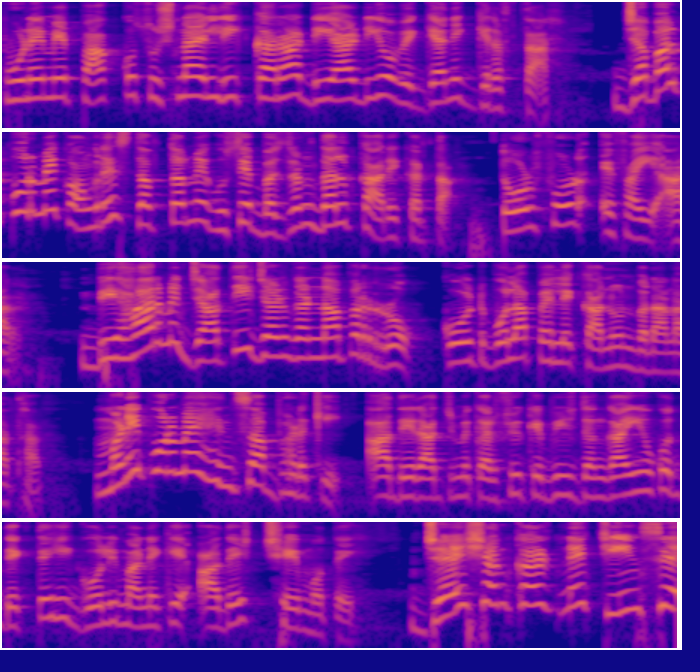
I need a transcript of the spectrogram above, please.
पुणे में पाक को सूचनाएँ लीक करा डीआरडीओ वैज्ञानिक गिरफ़्तार। जबलपुर में कांग्रेस दफ्तर में घुसे बजरंग दल कार्यकर्ता, तोड़फोड़ एफआईआर। बिहार में जाति जनगणना पर रोक, कोर्ट बोला पहले कानून बनाना था। मणिपुर में हिंसा भड़की, आधे राज्य में कर्फ्यू के बीच दंगाइयों को देखते ही गोली मारने के आदेश, छह मोते। जयशंकर ने चीन से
